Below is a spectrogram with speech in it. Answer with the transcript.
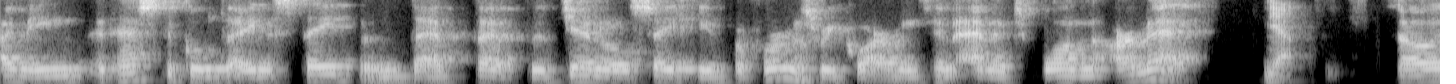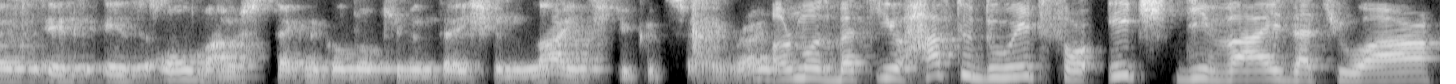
I mean, it has to contain a statement that that the general safety and performance requirements in Annex One are met. Yeah. So it's, it's, it's almost technical documentation light, you could say, right? Almost, but you have to do it for each device that you are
